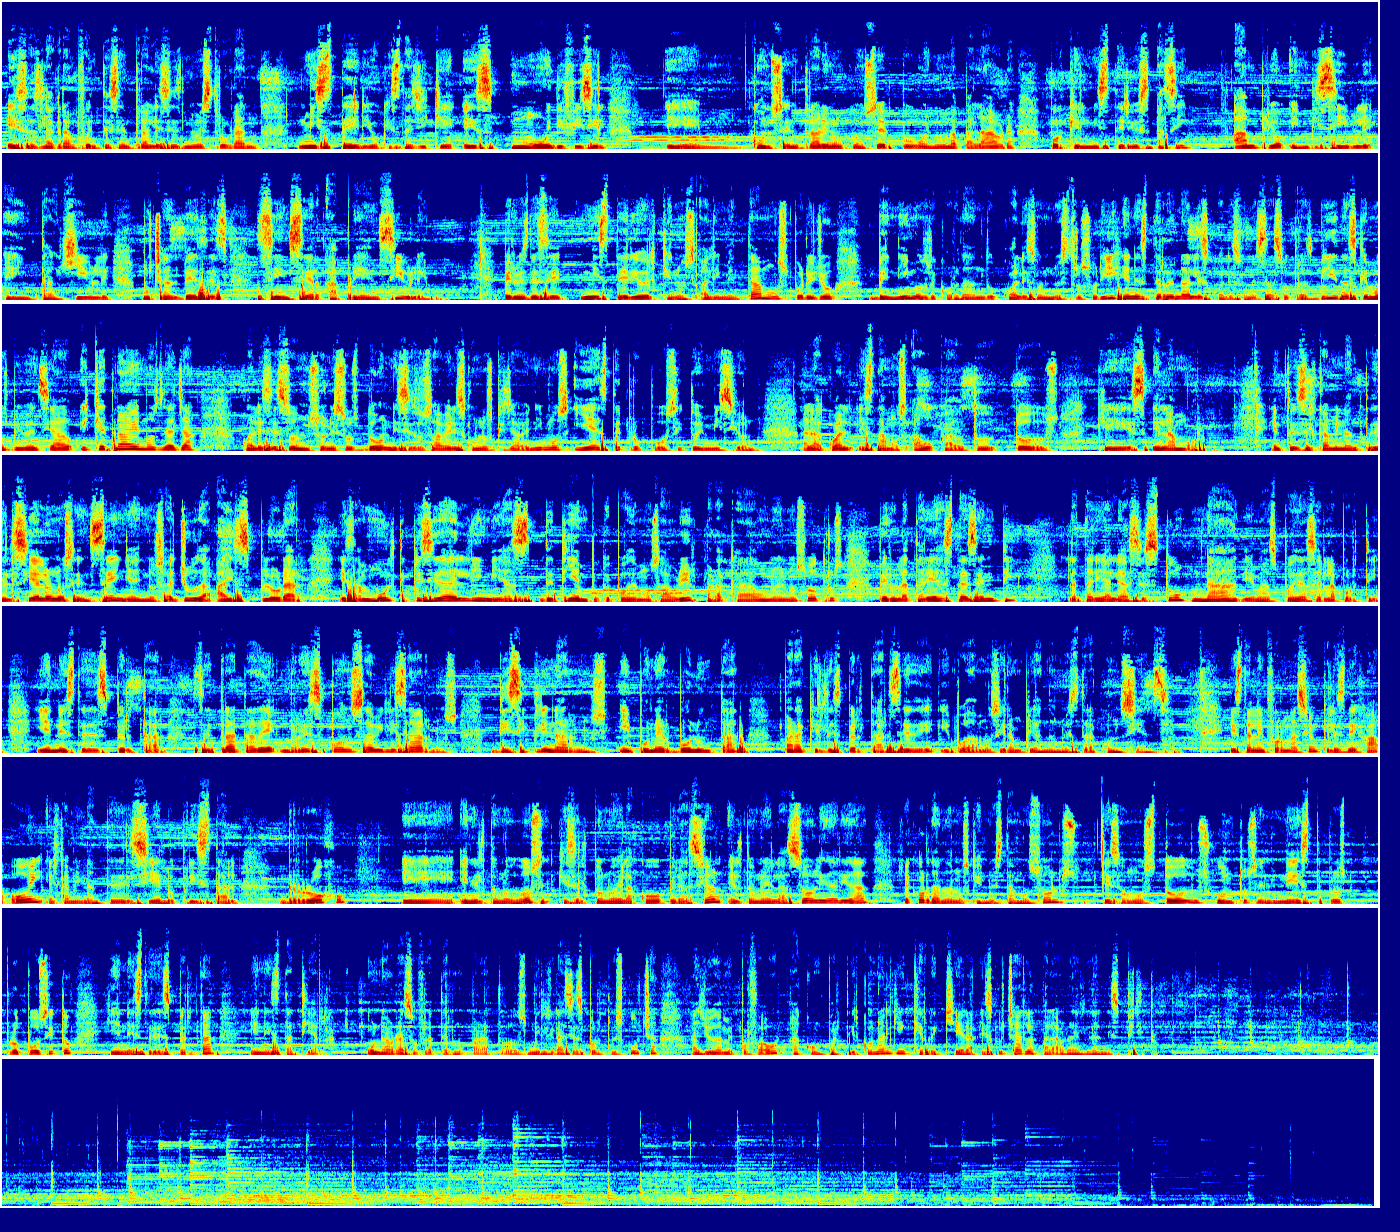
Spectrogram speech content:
Esa es la gran fuente central, ese es nuestro gran misterio que está allí, que es muy difícil Em, concentrar en un concepto o en una palabra, porque el misterio es así, amplio, invisible e intangible, muchas veces sin ser aprehensible pero es de ese misterio del que nos alimentamos. Por ello venimos recordando cuáles son nuestros orígenes terrenales, cuáles son esas otras vidas que hemos vivenciado y qué traemos de allá, cuáles son, son esos dones, esos saberes con los que ya venimos y este propósito y misión a la cual estamos abocados todos, que es el amor. Entonces el caminante del cielo nos enseña y nos ayuda a explorar esa multiplicidad de líneas de tiempo que podemos abrir para cada uno de nosotros, pero la tarea está en ti. La tarea le haces tú, nadie más puede hacerla por ti. Y en este despertar se trata de responsabilizarnos, disciplinarnos y poner voluntad para que el despertar se dé y podamos ir ampliando nuestra conciencia. Esta es la información que les deja hoy el caminante del cielo cristal rojo eh, en el tono 12, que es el tono de la cooperación, el tono de la solidaridad, recordándonos que no estamos solos, que somos todos juntos en este propósito y en este despertar en esta tierra. Un abrazo fraterno para todos. Mil gracias por tu escucha. Ayúdame por favor a compartir con alguien que requiera escuchar la palabra del Gran Espíritu.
